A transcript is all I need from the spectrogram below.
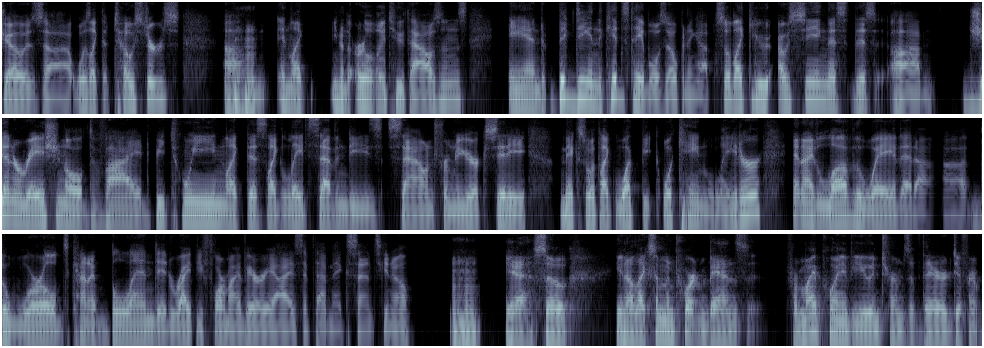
shows uh, was like the Toasters um, Mhm. in like you know the early 2000s and Big D and the Kids Table was opening up. So like you I was seeing this this um, generational divide between like this like late 70s sound from New York City mixed with like what be, what came later and I love the way that uh, uh, the worlds kind of blended right before my very eyes if that makes sense you know Mhm. Yeah. So, you know, like some important bands from my point of view in terms of their different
